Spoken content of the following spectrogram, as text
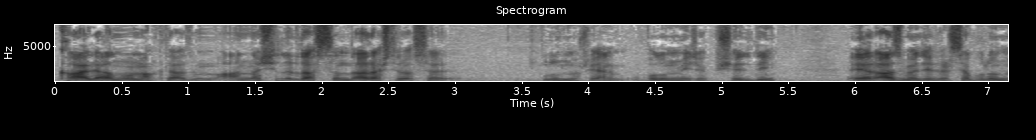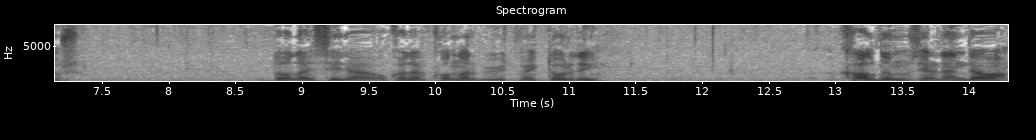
Kale almamak lazım. Anlaşılırdı aslında araştırılsa bulunur yani bulunmayacak bir şey değil. Eğer azmedilirse bulunur. Dolayısıyla o kadar konuları büyütmek doğru değil. Kaldığımız yerden devam.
